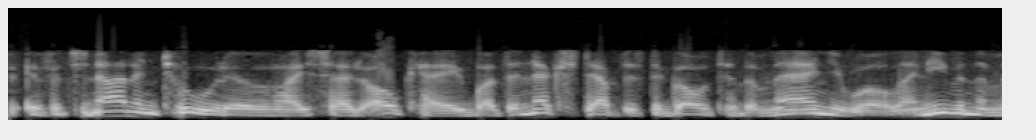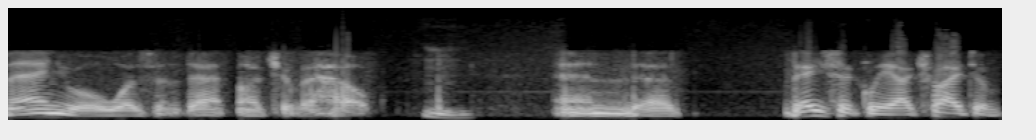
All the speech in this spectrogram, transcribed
if it's not intuitive, I said okay. But the next step is to go to the manual, and even the manual wasn't that much of a help. Hmm. And uh, basically, I tried to.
